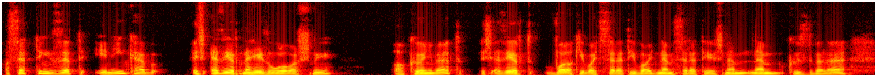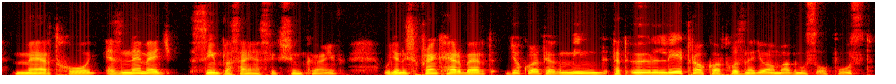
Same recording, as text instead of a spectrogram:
A settingset én inkább, és ezért nehéz olvasni a könyvet, és ezért valaki vagy szereti, vagy nem szereti, és nem, nem küzd vele, mert hogy ez nem egy szimpla science fiction könyv, ugyanis Frank Herbert gyakorlatilag mind, tehát ő létre akart hozni egy olyan magnus opuszt,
